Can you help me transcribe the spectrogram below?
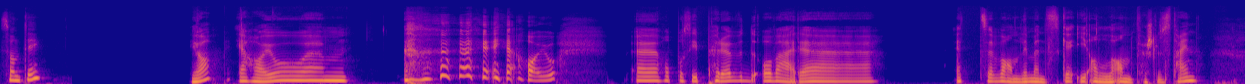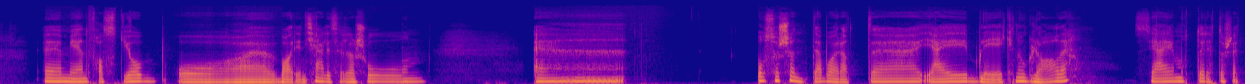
sånne ting. Ja, jeg har jo um, Jeg har jo uh, holdt på å si prøvd å være et vanlig menneske i alle anførselstegn. Eh, Med en fast jobb og eh, var i en kjærlighetsrelasjon. Eh, Og så skjønte jeg bare at eh, jeg ble ikke noe glad av det. Så jeg måtte rett og slett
